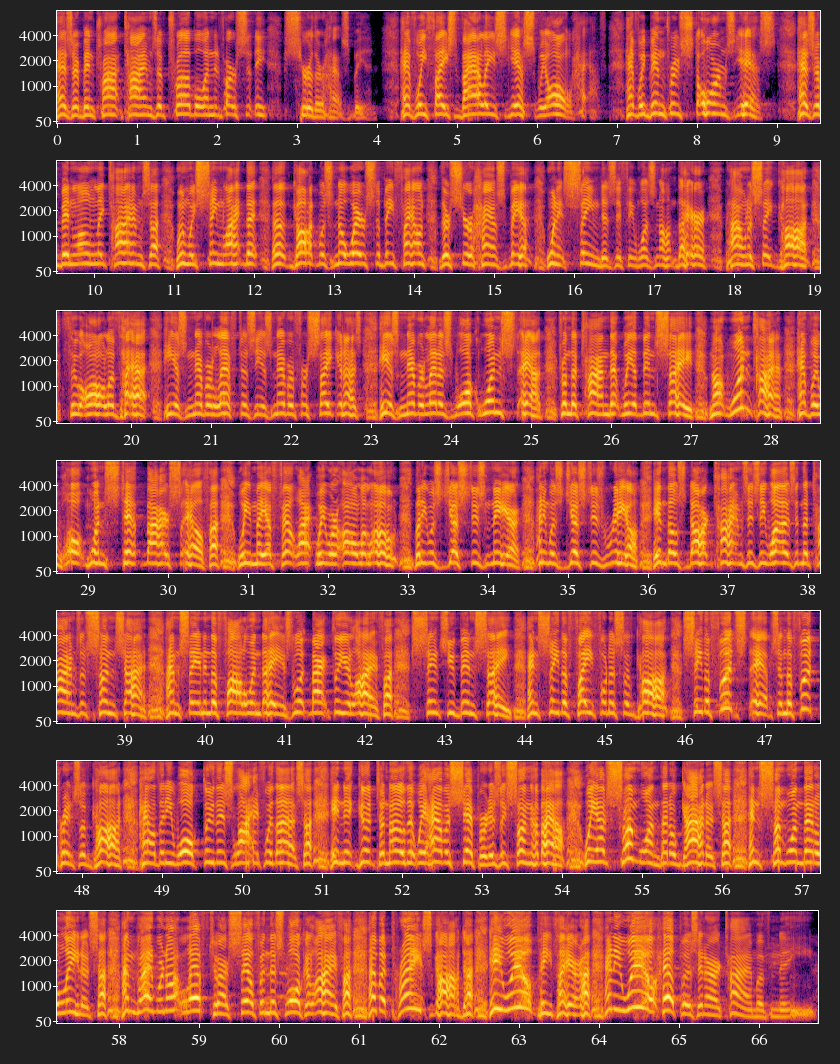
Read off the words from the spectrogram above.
Has there been tri- times of trouble and adversity? Sure, there has been. Have we faced valleys? Yes, we all have. Have we been through storms? Yes. Has there been lonely times uh, when we seemed like that uh, God was nowhere to be found? There sure has been when it seemed as if He was not there. But I want to say, God, through all of that, He has never left us. He has never forsaken us. He has never let us walk one step from the time that we have been saved. Not one time have we walked one step by ourselves. Uh, we may have felt like we were all alone, but He was just as near and He was just as real in those dark times as He was in the times of sunshine. I'm saying in the following days, look back through your life uh, since you've been saved and see the faithfulness of God, see the footsteps and the footprints of God, how that He walked through this life with us. Uh, isn't it good to know that we have a shepherd as He sung about? We have someone that'll guide us uh, and someone that'll lead us. Uh, I'm glad we're not left to ourselves in this walk of life, uh, but praise God, uh, He will be there and He will help us in our time of need.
